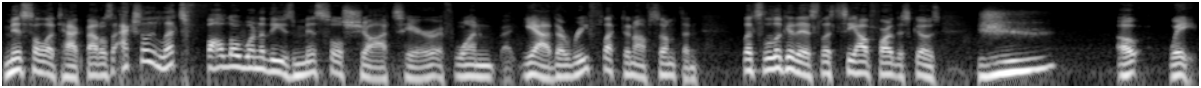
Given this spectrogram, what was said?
missile attack battles. Actually, let's follow one of these missile shots here. If one, yeah, they're reflecting off something. Let's look at this. Let's see how far this goes. Oh, wait,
